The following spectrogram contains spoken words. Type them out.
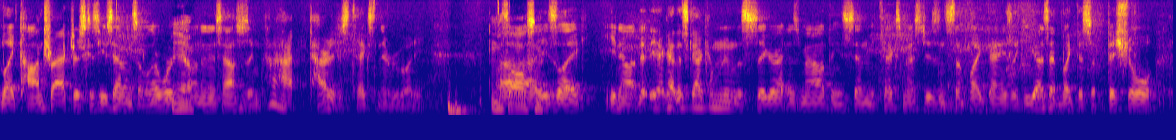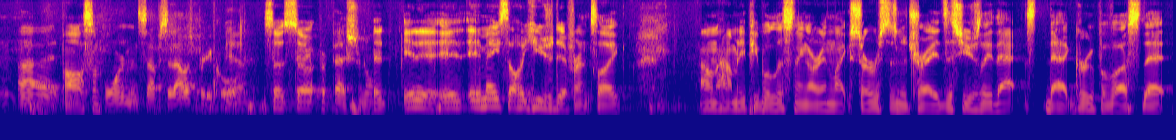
like contractors because he was having some other work Yeah. done in his house. He's like, I'm kind of tired of just texting everybody. That's Uh, awesome. He's like, you know, th- I got this guy coming in with a cigarette in his mouth, and he's sending me text messages and stuff like that. And he's like, you guys have like this official uh, Awesome. form and stuff. So that was pretty cool. yeah. So, so professional. It, it it it makes a huge difference. Like I don't know how many people listening are in like services and trades. It's usually that that group of us that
